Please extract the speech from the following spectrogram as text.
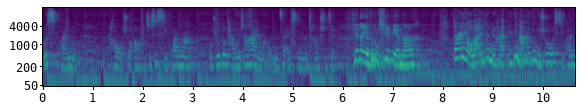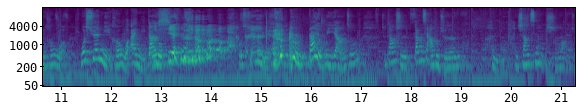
我喜欢你，然后我说哦，只是喜欢吗？我说都谈不上爱嘛，我们在一起那么长时间，天哪，有什么区别吗？当然有了，一个女孩，一个男孩跟你说我喜欢你和我我选你和我爱你，当然有 选你，我选你，当然有不一样。就就当时当下会觉得很很伤心很失望，就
